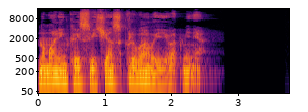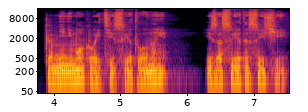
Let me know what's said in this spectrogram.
но маленькая свеча скрывала ее от меня. Ко мне не мог войти свет луны из-за света свечи.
